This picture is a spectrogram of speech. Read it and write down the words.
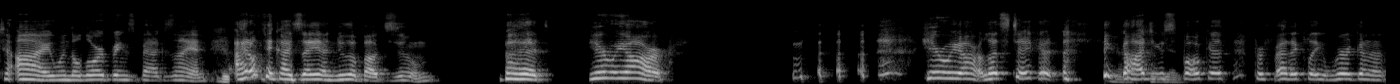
to eye when the Lord brings back Zion. I don't think Isaiah knew about Zoom, but here we are. here we are. Let's take it. Yeah, God, so you spoke it prophetically. We're gonna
